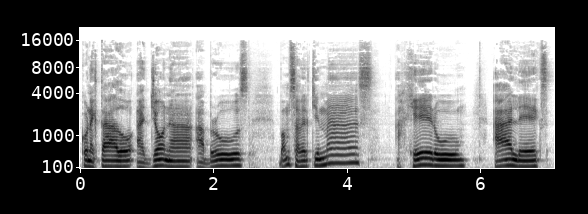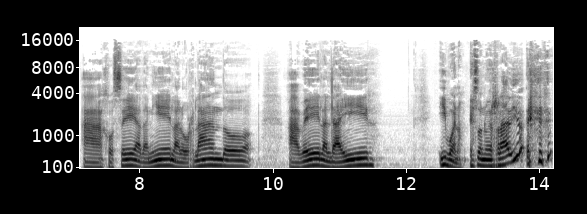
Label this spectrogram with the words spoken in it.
conectado, a Jonah, a Bruce. Vamos a ver quién más. A Jeru, a Alex, a José, a Daniel, a Orlando, a Abel, a Dair. Y bueno, eso no es radio,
